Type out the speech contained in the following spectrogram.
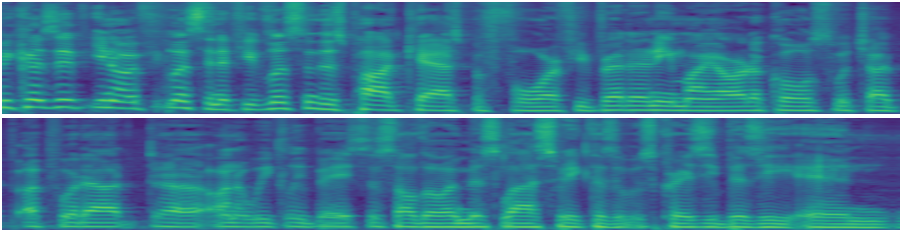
Because if you know, if listen, if you've listened to this podcast before, if you've read any of my articles, which I, I put out uh, on a weekly basis, although I missed last week because it was crazy busy, and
